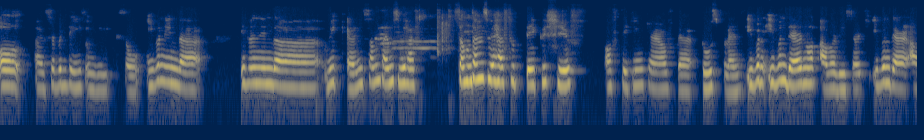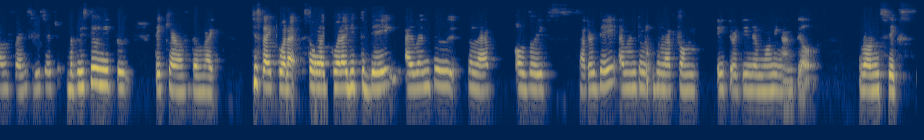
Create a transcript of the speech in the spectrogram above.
all uh, seven days a week. So even in the even in the weekend sometimes we have sometimes we have to take a shift of taking care of the those plants. Even even they're not our research. Even they're our friends research but we still need to take care of them like just like what i so like what i did today i went to the lab although it's saturday i went to the lab from 8.30 in the morning until around 6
